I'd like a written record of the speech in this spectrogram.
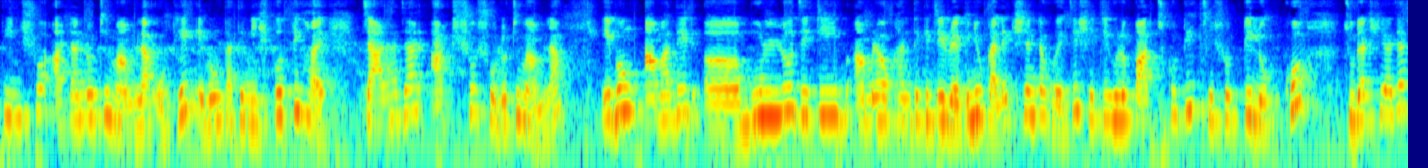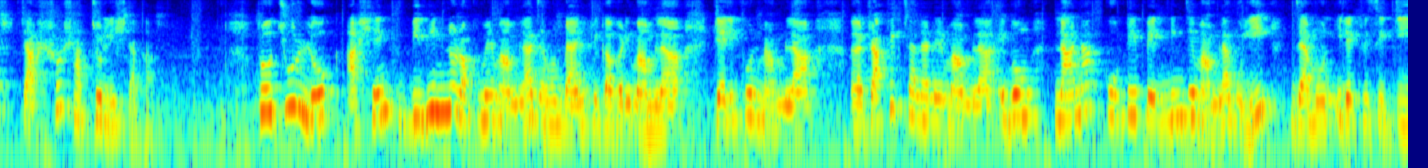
তিনশো আটান্নটি মামলা ওঠে এবং তাতে নিষ্পত্তি হয় চার হাজার আটশো ষোলোটি মামলা এবং আমাদের মূল্য যেটি আমরা ওখান থেকে যে রেভিনিউ কালেকশনটা হয়েছে সেটি হলো পাঁচ কোটি ছেষট্টি লক্ষ চুরাশি হাজার চারশো সাতচল্লিশ টাকা। প্রচুর লোক আসেন বিভিন্ন রকমের মামলা, যেমন ব্যাংক রিকভারি মামলা টেলিফোন মামলা ট্রাফিক চালানের মামলা এবং নানা কোর্টে পেন্ডিং যে মামলাগুলি, যেমন ইলেকট্রিসিটি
